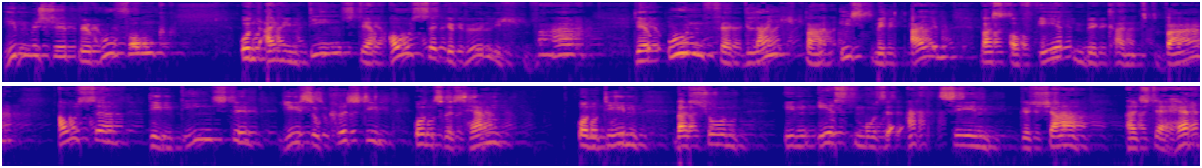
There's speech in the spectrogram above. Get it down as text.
himmlische Berufung und einen Dienst, der außergewöhnlich war, der unvergleichbar ist mit allem, was auf Erden bekannt war, außer dem Dienste Jesu Christi, unseres Herrn, und dem, was schon in 1. Mose 18 geschah, als der Herr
